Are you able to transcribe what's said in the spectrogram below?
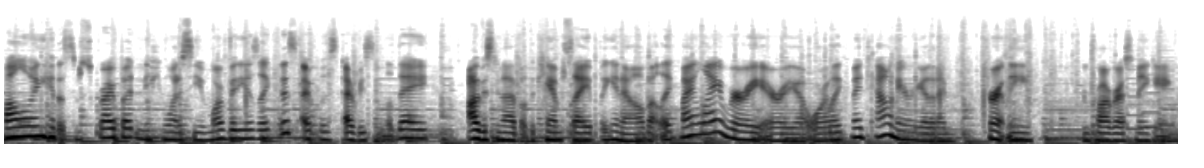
following. Hit the subscribe button if you want to see more videos like this. I post every single day. Obviously not about the campsite, but you know, about like my library area or like my town area that I'm currently in progress making.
